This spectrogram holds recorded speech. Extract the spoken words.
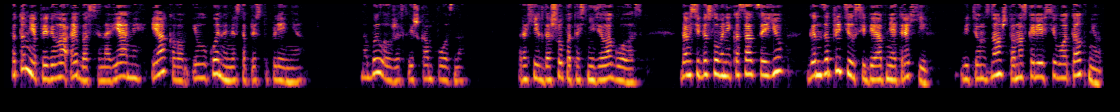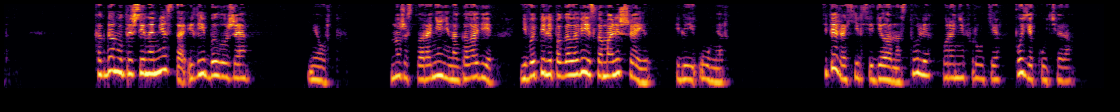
Потом я привела Эба с сыновьями, Иаковом и Лукой на место преступления. Но было уже слишком поздно. Рахиль до шепота снизила голос. Дав себе слово не касаться ее, Ген запретил себе обнять Рахиль, ведь он знал, что она, скорее всего, оттолкнет. Когда мы пришли на место, Или был уже мертв. Множество ранений на голове. Его пили по голове и сломали шею. Или умер. Теперь Рахиль сидела на стуле, уронив руки, в позе кучера.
